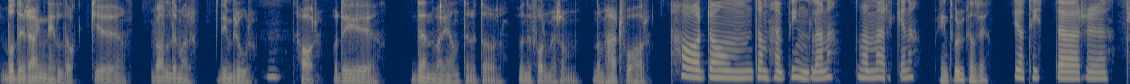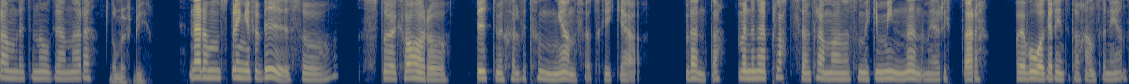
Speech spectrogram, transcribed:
både Ragnhild och Valdemar, din bror, mm. har. Och det är den varianten av uniformer som de här två har. Har de de här bindlarna, de här märkena? Inte vad du kan se. Jag tittar eh, fram lite noggrannare. De är förbi. När de springer förbi så står jag kvar och biter mig själv i tungan för att skrika vänta. Men den här platsen frammanar så mycket minnen med ryttare. Och jag vågar inte ta chansen igen.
